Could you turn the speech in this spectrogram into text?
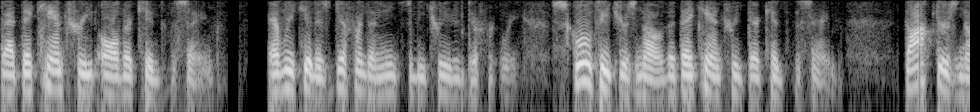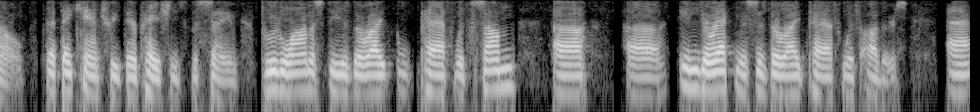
that they can't treat all their kids the same. Every kid is different and needs to be treated differently. School teachers know that they can't treat their kids the same. Doctors know that they can't treat their patients the same. Brutal honesty is the right path with some. Uh, uh, indirectness is the right path with others. Uh,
